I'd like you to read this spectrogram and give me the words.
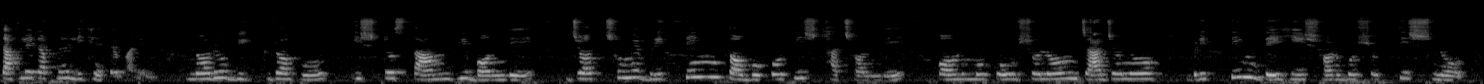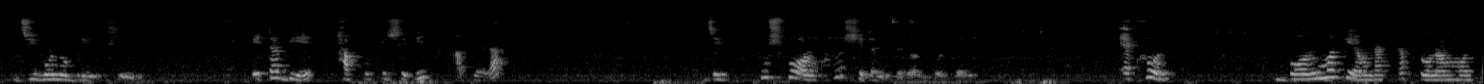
তাহলে এটা আপনারা লিখে নিতে পারেন। নর বিগ্রহ ইষ্টস্তম্ভি বন্দে যচ্ছমে বৃত্তিং তব প্রতিষ্ঠা ছন্দে কর্ম কৌশলং যাজন বৃত্তিম দেহি সর্বশক্তিষ্ণ জীবন বৃদ্ধি। এটা দিয়ে ঠাকুরকে সেদিন আপনারা যে পুষ্প অর্ঘ্য, সেটা নিবেদন করবেন। এখন বড়মাকে আমরা একটা প্রণাম মন্ত্র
